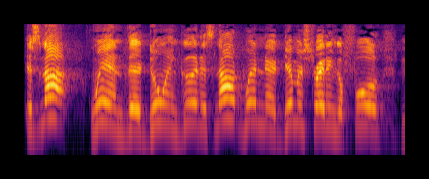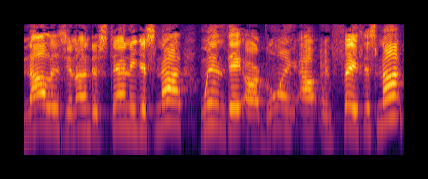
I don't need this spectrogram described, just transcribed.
It's not when they're doing good. It's not when they're demonstrating a full knowledge and understanding. It's not when they are going out in faith. It's not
